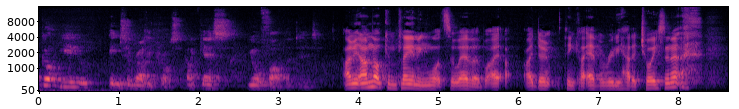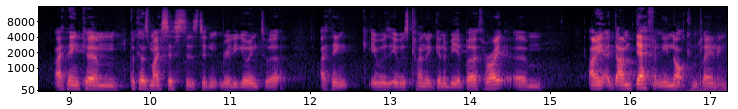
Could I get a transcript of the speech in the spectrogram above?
what got you into rallycross? I guess your father did. I mean, I'm not complaining whatsoever, but I I don't think I ever really had a choice in it. I think um, because my sisters didn't really go into it, I think it was it was kind of going to be a birthright. Um, I mean, I'm definitely not complaining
